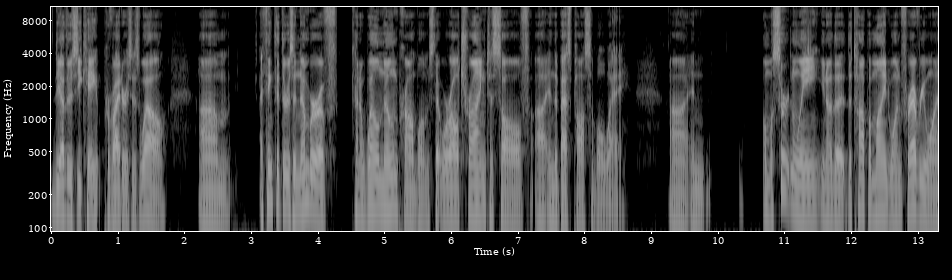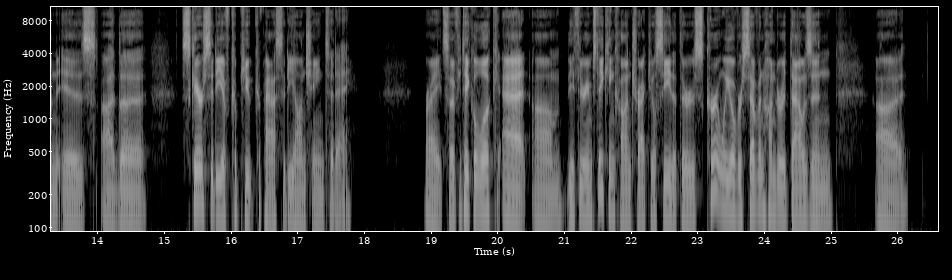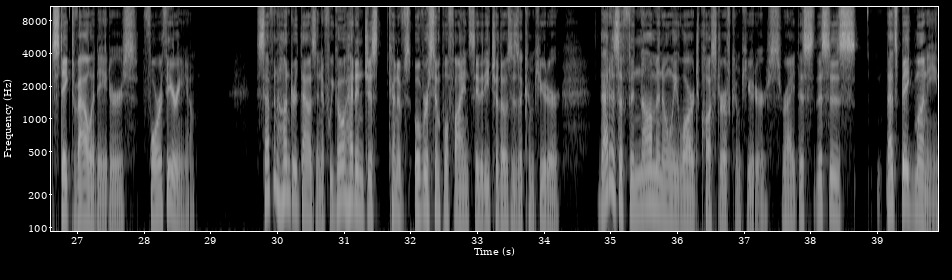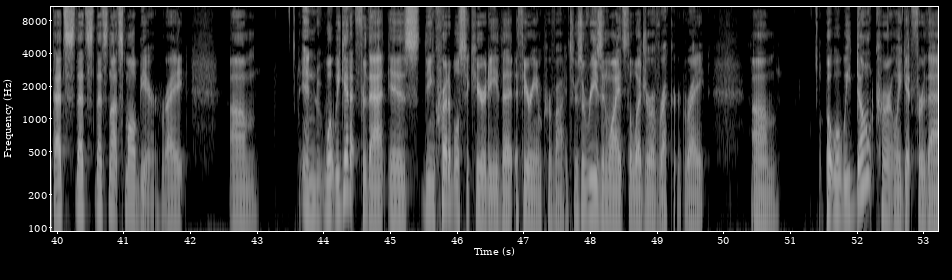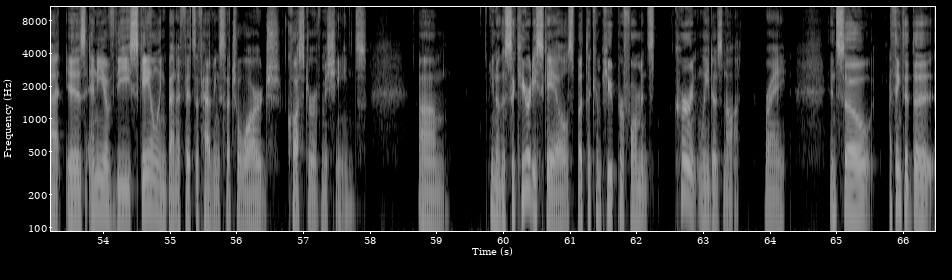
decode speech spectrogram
the other zk providers as well, um, I think that there's a number of kind of well-known problems that we're all trying to solve uh, in the best possible way. Uh, and almost certainly, you know, the, the top of mind one for everyone is uh, the scarcity of compute capacity on chain today. Right. So if you take a look at um, the Ethereum staking contract, you'll see that there's currently over 700,000 uh, staked validators for Ethereum. 700,000. If we go ahead and just kind of oversimplify and say that each of those is a computer, that is a phenomenally large cluster of computers, right? This this is that's big money. That's that's that's not small beer, right? Um, and what we get for that is the incredible security that Ethereum provides. There's a reason why it's the ledger of record, right? Um, but what we don't currently get for that is any of the scaling benefits of having such a large cluster of machines. Um, you know, the security scales, but the compute performance currently does not, right? And so I think that the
